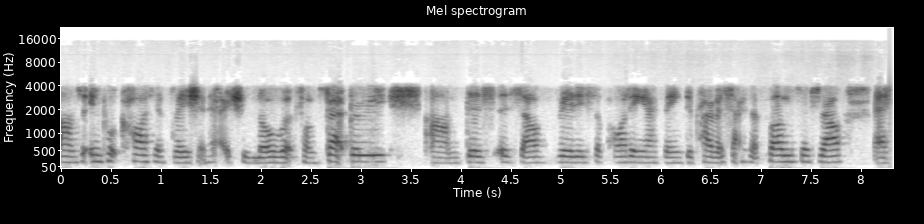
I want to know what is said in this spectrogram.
um, so input cost inflation had actually lowered from February. Um, this itself really supporting, I think, the private sector firms as well as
